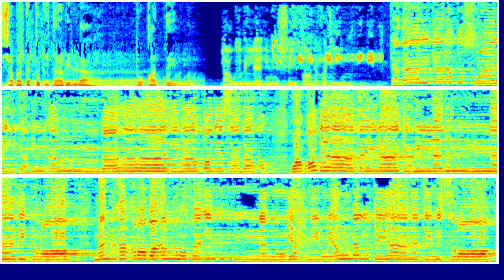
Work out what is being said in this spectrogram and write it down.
شبكة كتاب الله. تقدم. أعوذ بالله من الشيطان الرجيم. كذلك نقص عليك من أنباء ما قد سبق وقد آتيناك من لدنا ذكرا. من أعرض عنه فإنه يحمل يوم القيامة وزرا.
